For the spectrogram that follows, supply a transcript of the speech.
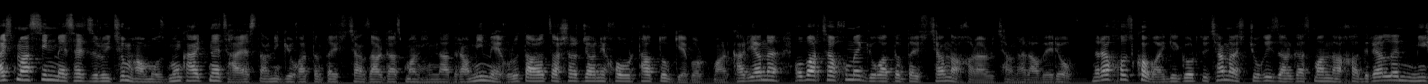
Այս մասին մեծ հետ զրույցում համոզմունք հայտնեց Հայաստանի գյուղատնտեսության զարգացման հիմնադրամի Մեղրու տարածաշրջանի խորհրդատու Գևորգ Մարկարյանը, ով Արցախում է գյուղատնտեսության նախարարության հրավերով։ Նրա խոսքով այգեգործության այս ճյուղի զարգացման նախադրյալ են մի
